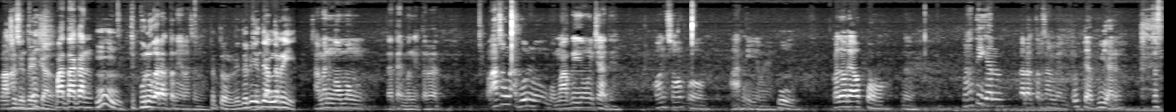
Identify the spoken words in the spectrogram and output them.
langsung dibegal. patahkan hmm, dibunuh karakternya langsung. Betul itu itu yang ngeri. Sampean ngomong tetek bengek teret. Langsung tak bunuh. Mau aku yang jahat ya. Kon sopo mati ya hmm. Kan oleh opo? Loh, mati kan karakter sampean. Udah buyar. terus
